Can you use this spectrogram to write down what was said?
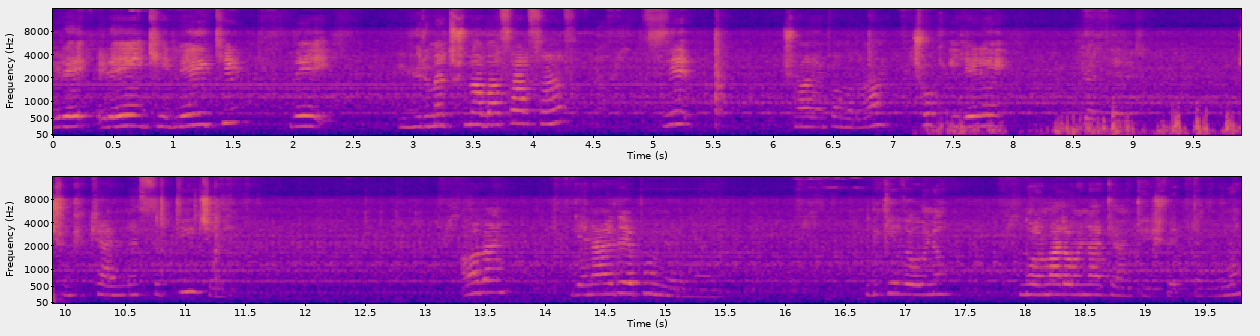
R, R2, L2 ve yürüme tuşuna basarsanız sizi şu an yapamadım ama çok ileri gönderir. Çünkü kendine sıktığı için. Ama ben genelde yapamıyorum yani. Bir kez oyunu normal oynarken keşfettim bunu.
